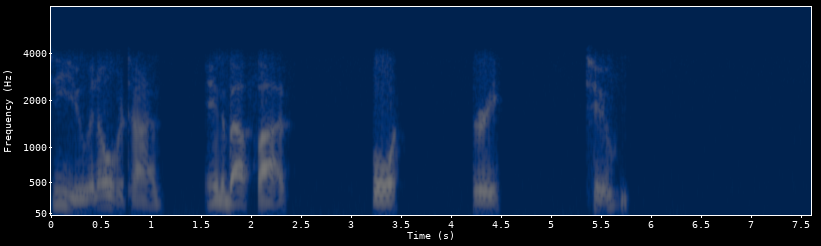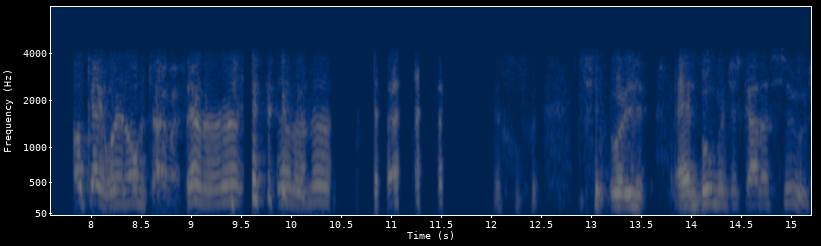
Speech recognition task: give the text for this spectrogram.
see you in overtime in about five, four, three, two. Okay, we're in overtime, I think. No, no, no, no, What is and Boomer just got us sued.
